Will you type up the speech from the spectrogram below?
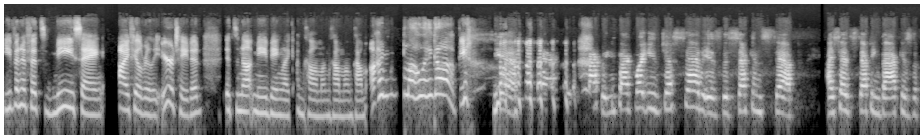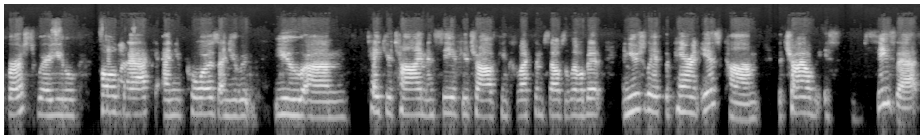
even if it's me saying I feel really irritated. It's not me being like I'm calm, I'm calm, I'm calm. I'm blowing up. You know? Yeah, exactly. In fact, what you've just said is the second step. I said stepping back is the first, where you hold back and you pause and you you um, take your time and see if your child can collect themselves a little bit. And usually, if the parent is calm, the child is, sees that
